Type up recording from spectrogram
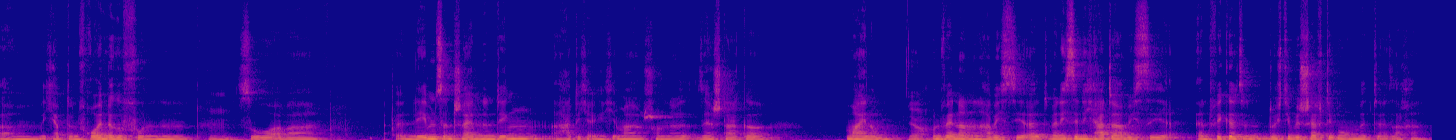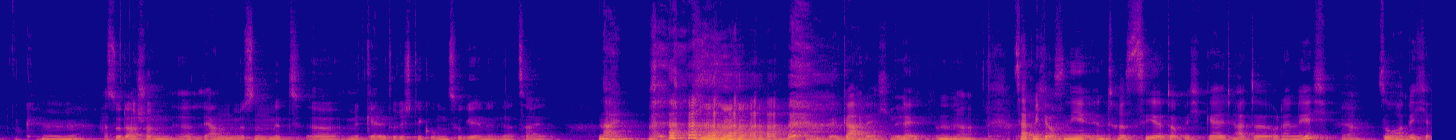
ähm, ich habe dann Freunde gefunden. Mhm. So, aber in lebensentscheidenden Dingen hatte ich eigentlich immer schon eine sehr starke Meinung. Ja. Und wenn dann habe ich sie, wenn ich sie nicht hatte, habe ich sie entwickelt durch die Beschäftigung mit der Sache. Okay. Mhm. Hast du da schon äh, lernen müssen, mit, äh, mit Geld richtig umzugehen in der Zeit? Nein. Gar nicht. Nee. nee. Ja. Es hat mich auch nie interessiert, ob ich Geld hatte oder nicht. Ja. So habe ich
